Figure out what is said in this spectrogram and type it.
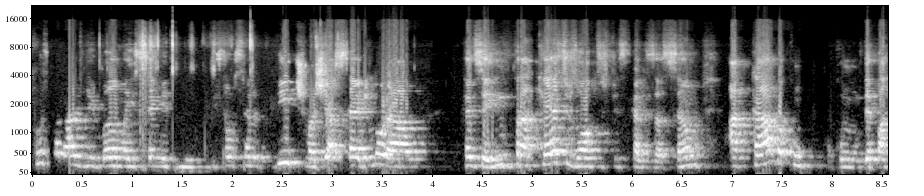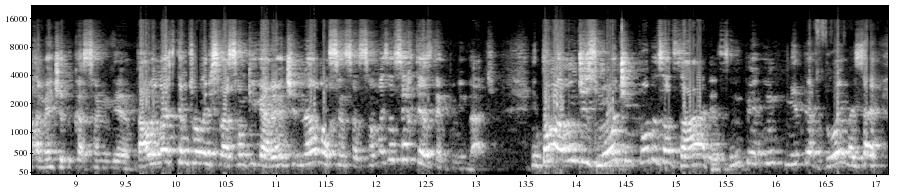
funcionários do IBAMA e ICMBio estão sendo vítimas de assédio moral, quer dizer, enfraquece os órgãos de fiscalização, acaba com, com o Departamento de Educação Ambiental, e nós temos uma legislação que garante não a sensação, mas a certeza da impunidade. Então é um desmonte em todas as áreas. Me, me perdoe, mas é,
